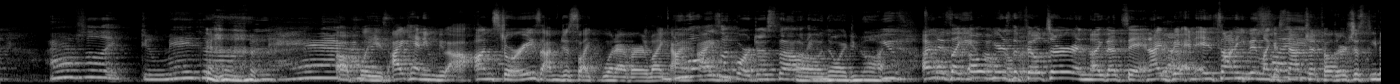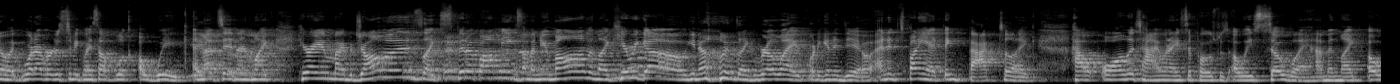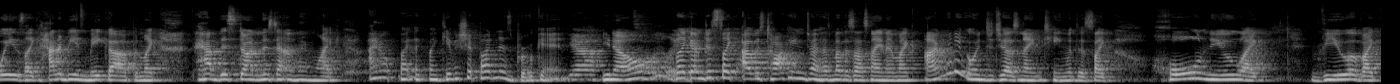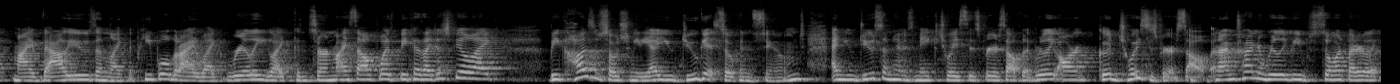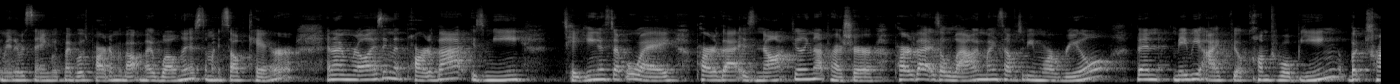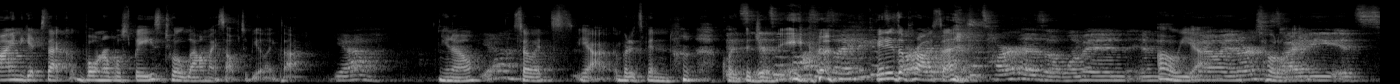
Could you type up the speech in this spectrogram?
I have to like do makeup and hair. Oh please! I can't even do uh, on stories. I'm just like whatever. Like You I, always I look gorgeous though. Oh no, I do not. I'm just like, oh, here's the filter. and like that's it. And I Yeah. and it's not even like a Snapchat filter. It's just you know like whatever, just to make myself look awake, and Yeah, that's it. And I'm like, here I am in my pajamas, like spit up on me because I'm a new mom, and like here we go. You know, it's like real life. What are you gonna do? And it's funny. I think back to like how all the time when I used to post was always so glam and like always like how to be in makeup and like have this done, this done, and I'm like, I don't my, like my give a shit button is broken. Yeah, you know, totally. like I'm just like I was talking to my husband about this last night, and I'm like, I'm gonna go into 2019 with this like whole new like view of like my values and like the people that I like really like concern myself with because I just feel like because of social media, you do get so consumed and you do sometimes make choices for yourself that really aren't good choices for yourself. And I'm trying to really be so much better, like Amanda was saying with my postpartum, about my wellness and my self care. And I'm realizing that part of that is me taking a step away. Part of that is not feeling that pressure. Part of that is allowing myself to be more real than maybe I feel comfortable being, but trying to get to that vulnerable space to allow myself to be like that. Yeah. You know? Yeah. So it's, yeah, but it's been quite the It's- it's a journey. process, and I think it it's is a hard- I think process. it's hard as a woman in Oh, yeah. you know, in our Totally. society. It's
